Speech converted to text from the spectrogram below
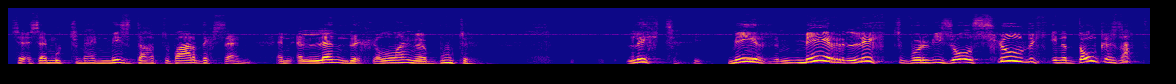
Zij, zij moet mijn misdaad waardig zijn, een ellendig lange boete. Licht, meer, meer licht voor wie zo schuldig in het donker zat.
